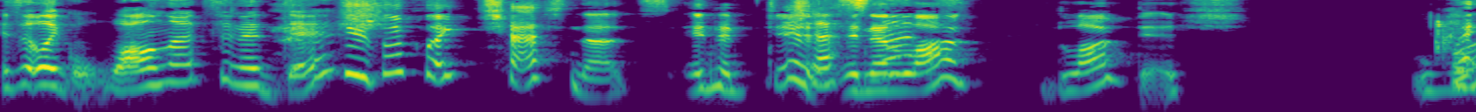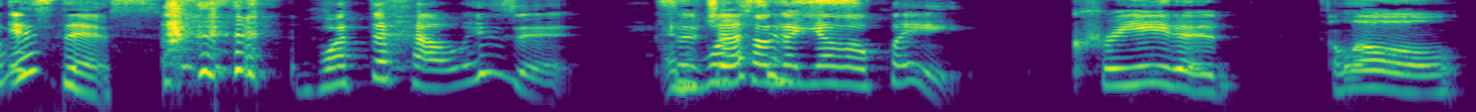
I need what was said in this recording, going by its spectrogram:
Is it like walnuts in a dish? They look like chestnuts in a dish in a log log dish. what is this? What the hell is it? so and what's Jess on that yellow plate? created a little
